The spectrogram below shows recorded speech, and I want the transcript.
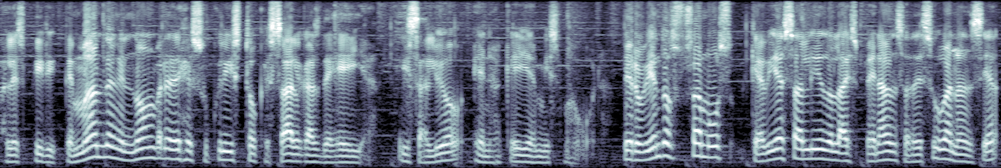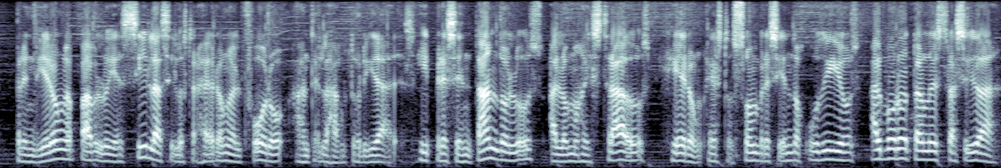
al espíritu, te mando en el nombre de Jesucristo que salgas de ella. Y salió en aquella misma hora. Pero viendo sus amos que había salido la esperanza de su ganancia, prendieron a Pablo y a Silas y los trajeron al foro ante las autoridades. Y presentándolos a los magistrados, dijeron, estos hombres siendo judíos, alborotan nuestra ciudad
